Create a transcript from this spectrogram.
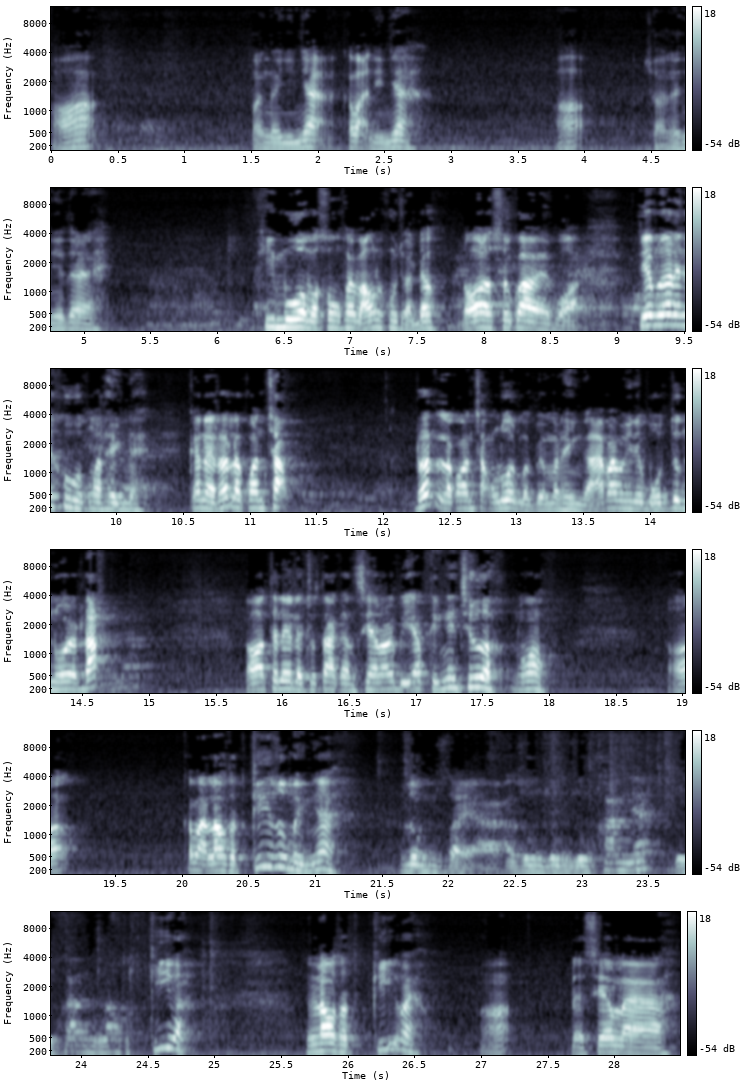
đó. Mọi người nhìn nhá, các bạn nhìn nhá. Đó, chuẩn là như thế này. Khi mua mà không phai bóng thì không chuẩn đâu. Đó là sơ qua về vỏ. Tiếp nữa đến khu vực màn hình này. Cái này rất là quan trọng. Rất là quan trọng luôn, bởi vì màn hình của iPad mini 4 tương đối là đắt. Đó, thế nên là chúng ta cần xem nó bị ép kính hay chưa, đúng không? Đó. Các bạn lau thật kỹ giúp mình nhá. Dùng rẻ à, dùng dùng dùng khăn nhé dùng khăn lau thật kỹ vào. Lau thật kỹ vào. Đó. Để xem là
